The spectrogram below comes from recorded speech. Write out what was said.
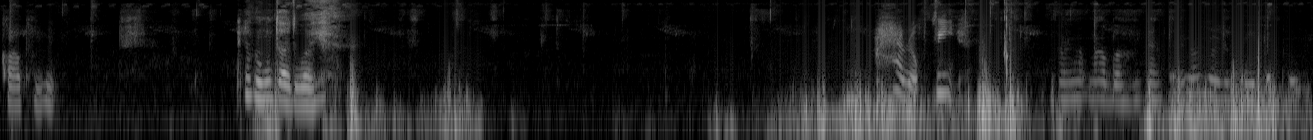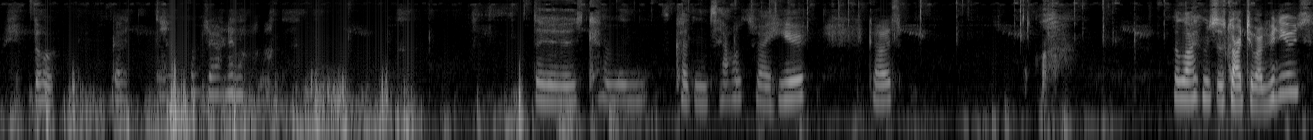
Car went the other way. I have no feet. There's Kevin's cousin's house right here, guys. The like and subscribe to my videos,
